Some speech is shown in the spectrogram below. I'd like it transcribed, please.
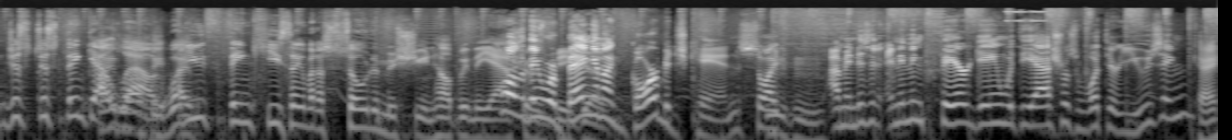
just just think out love loud. the- what I- do you think he's saying about a soda machine helping the Astros? Well, they were be banging good? on garbage cans, so Mm-hmm. I, I mean, isn't anything fair game with the Astros what they're using? Okay.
